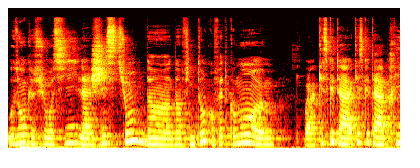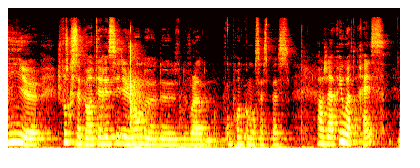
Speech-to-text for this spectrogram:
autant que sur aussi la gestion d'un think tank. En fait, comment. Voilà, qu'est-ce que tu as, qu'est-ce que as appris Je pense que ça peut intéresser les gens de, de, voilà, de comprendre comment ça se passe. Alors j'ai appris WordPress.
